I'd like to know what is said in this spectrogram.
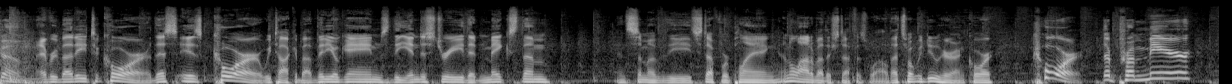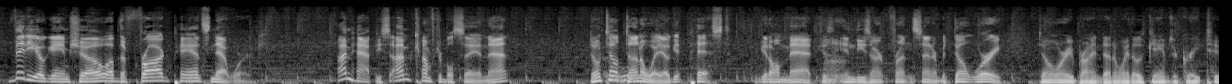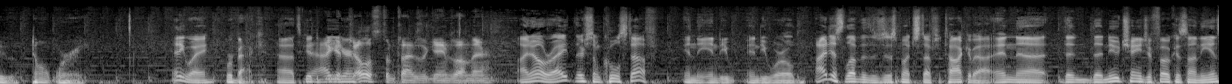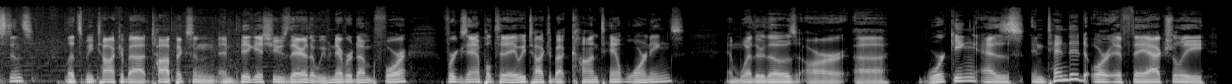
Welcome, everybody, to Core. This is Core. We talk about video games, the industry that makes them, and some of the stuff we're playing, and a lot of other stuff as well. That's what we do here on Core. Core, the premier video game show of the Frog Pants Network. I'm happy. I'm comfortable saying that. Don't tell Dunaway. I'll get pissed. I'll get all mad because hmm. indies aren't front and center. But don't worry. Don't worry, Brian Dunaway. Those games are great too. Don't worry. Anyway, we're back. Uh, it's good Yeah, to I get here. jealous sometimes of the games on there. I know, right? There's some cool stuff in the indie indie world. I just love that there's this much stuff to talk about, and uh, the the new change of focus on the instance lets me talk about topics and, and big issues there that we've never done before. For example, today we talked about content warnings and whether those are uh, working as intended or if they actually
